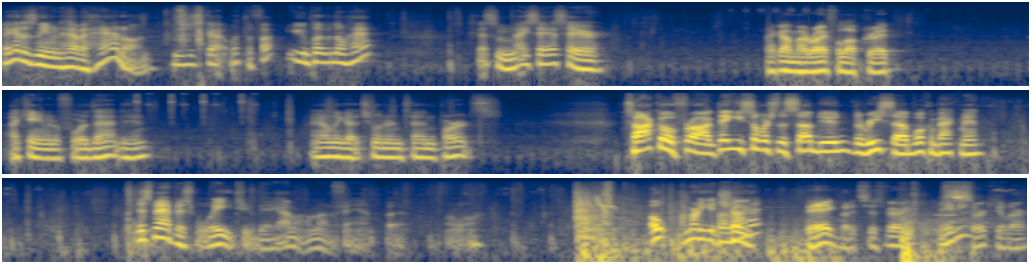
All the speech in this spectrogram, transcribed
That guy doesn't even have a hat on. He's just got what the fuck? You can play with no hat? He's got some nice ass hair. I got my rifle upgrade. I can't even afford that, dude. I only got 210 parts. Taco Frog, thank you so much for the sub, dude. The resub. Welcome back, man. This map is way too big. I don't, I'm not a fan, but oh well. Oh, I'm already getting Not shot really at? big, but it's just very Maybe? circular.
